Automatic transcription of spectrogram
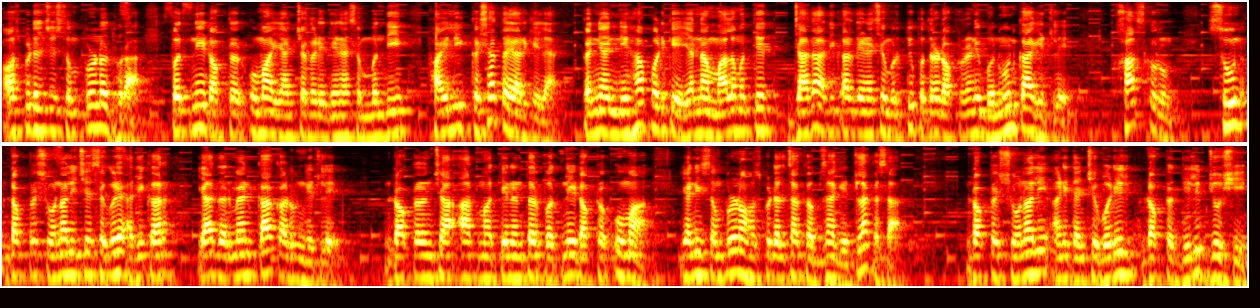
हॉस्पिटलची संपूर्ण धुरा पत्नी डॉक्टर उमा यांच्याकडे देण्यासंबंधी फायली कशा तयार केल्या? कन्या नेहा फडके यांना मालमत्तेत जादा अधिकार देण्याचे मृत्यूपत्र डॉक्टरांनी बनवून का घेतले? खास करून सून डॉक्टर सोनालीचे सगळे अधिकार या दरम्यान का काढून घेतले? डॉक्टरांच्या आत्महत्येनंतर पत्नी डॉक्टर उमा यांनी संपूर्ण हॉस्पिटलचा कब्जा घेतला कसा? डॉक्टर सोनाली आणि त्यांचे वडील डॉक्टर दिलीप जोशी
